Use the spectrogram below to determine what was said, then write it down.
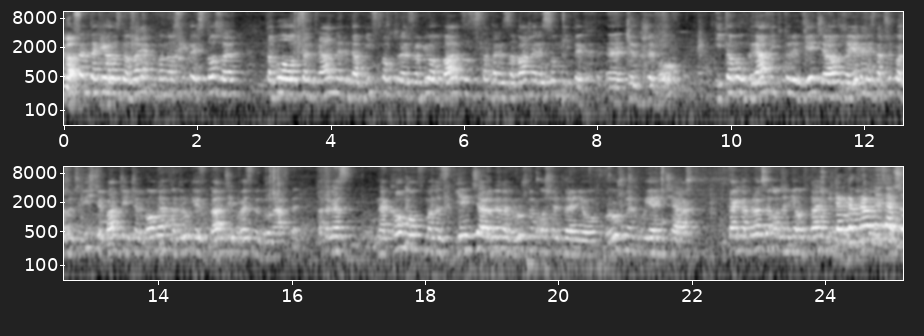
plusem, takiego rozwiązania Kubanowskiego jest to, że to było centralne wydawnictwo, które zrobiło bardzo zestandaryzowane rysunki tych, e, tych grzybów. I to był grafik, który wiedział, że jeden jest na przykład rzeczywiście bardziej czerwony, a drugi jest bardziej powiedzmy brunatny. Natomiast na Commons mamy zdjęcia robione w różnym oświetleniu, w różnych ujęciach i tak naprawdę one nie oddają... I tak naprawdę tak do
